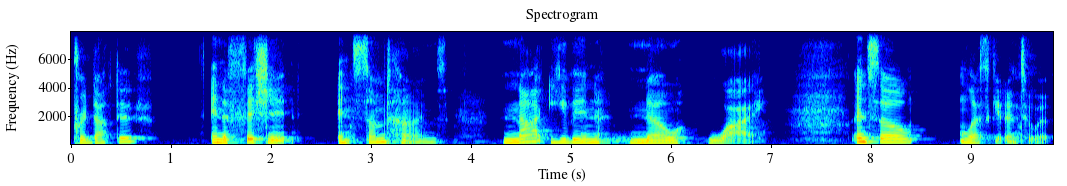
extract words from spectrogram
productive and efficient and sometimes not even know why. And so let's get into it.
